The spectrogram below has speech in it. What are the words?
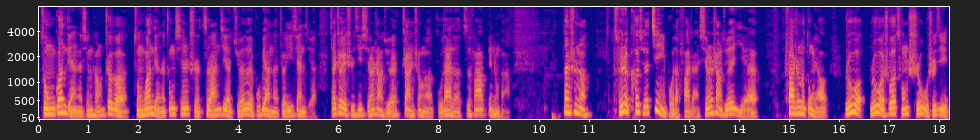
总观点的形成。这个总观点的中心是自然界绝对不变的这一见解。在这一时期，形而上学战胜了古代的自发辩证法。但是呢，随着科学的进一步的发展，形而上学也发生了动摇。如果如果说从十五世纪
